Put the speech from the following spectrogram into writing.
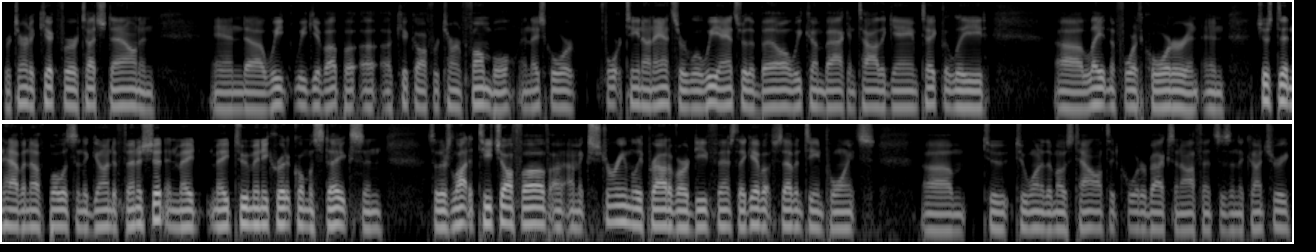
returned a kick for a touchdown and and uh, we we give up a, a, kickoff return fumble, and they score 14 unanswered. Well, we answer the bell, we come back and tie the game, take the lead uh, late in the fourth quarter, and, and just didn't have enough bullets in the gun to finish it, and made made too many critical mistakes, and so there's a lot to teach off of. I'm extremely proud of our defense. They gave up 17 points um, to to one of the most talented quarterbacks and offenses in the country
